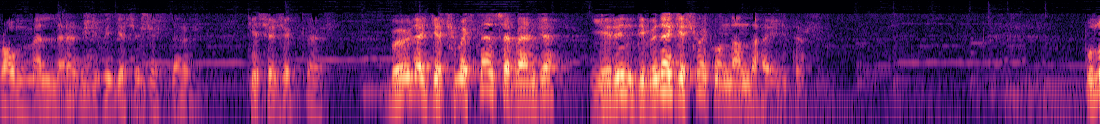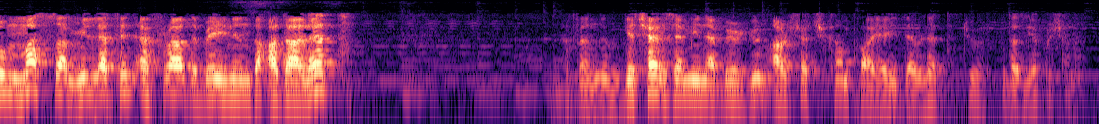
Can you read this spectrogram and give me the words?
Rommeller gibi geçecekler. Geçecekler. Böyle geçmektense bence yerin dibine geçmek ondan daha iyidir. Bulunmazsa milletin efradı beyninde adalet, efendim geçer zemine bir gün arşa çıkan payeyi devlet diyor. Bu da Ziya Paşa'nın.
